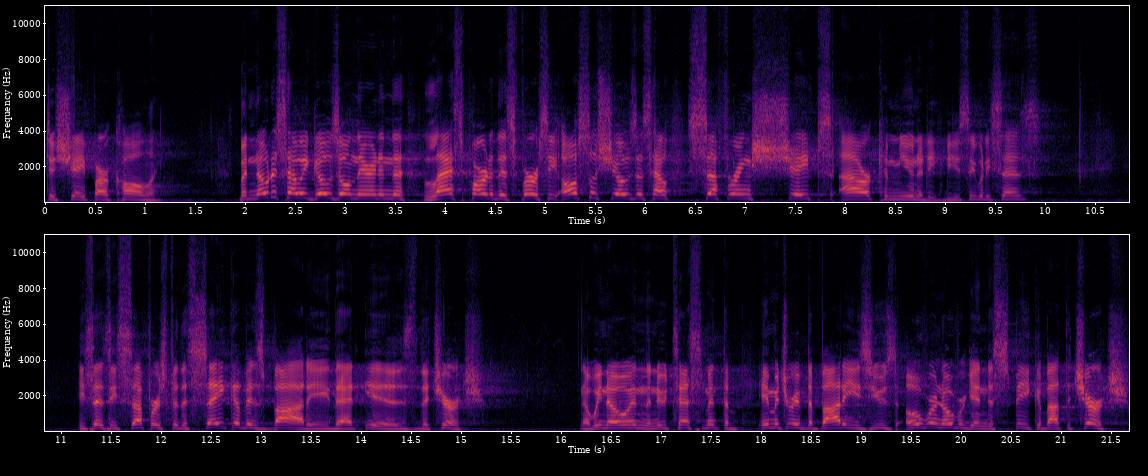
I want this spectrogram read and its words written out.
to shape our calling. But notice how he goes on there, and in the last part of this verse, he also shows us how suffering shapes our community. Do you see what he says? He says he suffers for the sake of his body, that is the church. Now, we know in the New Testament, the imagery of the body is used over and over again to speak about the church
